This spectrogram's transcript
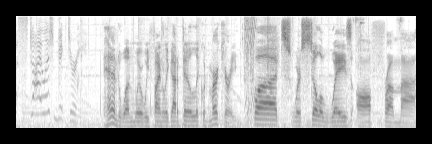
A stylish victory. And one where we finally got a bit of liquid mercury, but we're still a ways off from uh,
